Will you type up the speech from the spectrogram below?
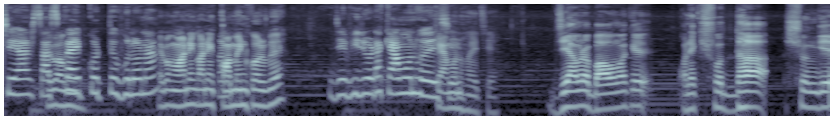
শেয়ার সাবস্ক্রাইব করতে ভুলো না। এবং অনেক অনেক কমেন্ট করবে। যে ভিডিওটা কেমন হয়েছে। কেমন হয়েছে? যে আমরা বাবা মাকে অনেক শ্রদ্ধা সঙ্গে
